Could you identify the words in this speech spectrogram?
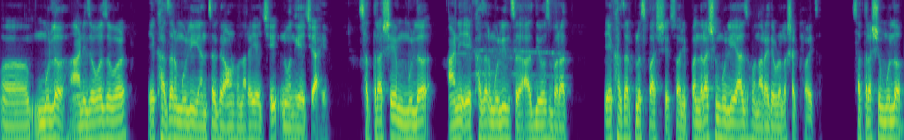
मुलं आणि जवळजवळ एक हजार मुली यांचं ग्राउंड होणार आहे याची नोंद घ्यायची आहे. सतराशे मुलं आणि एक हजार मुलींचं आज दिवसभरात एक हजार प्लस पाचशे सॉरी पंधराशे मुली आज होणार आहेत एवढं लक्षात ठेवायचं. सतराशे मुलं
